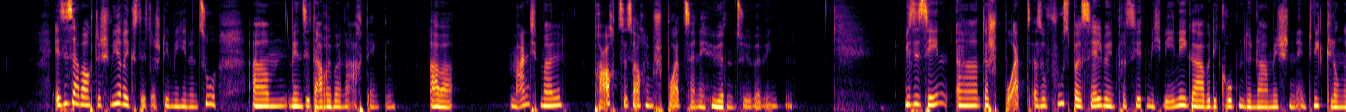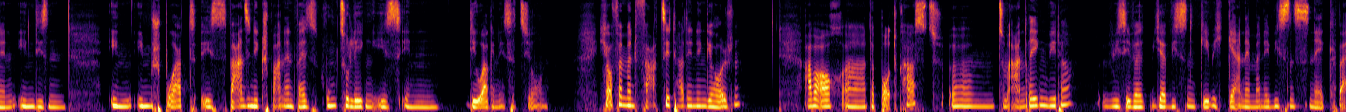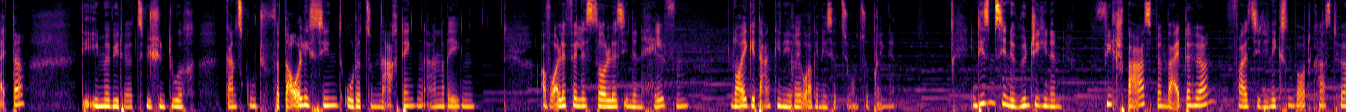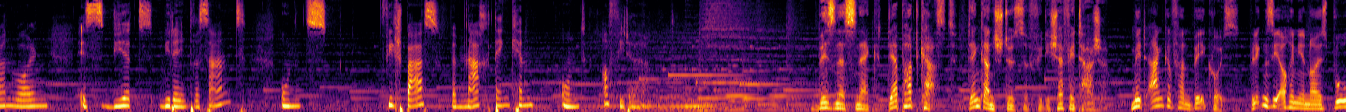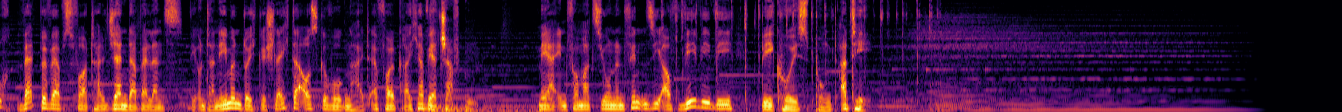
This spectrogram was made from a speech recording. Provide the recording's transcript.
Es ist aber auch das Schwierigste, da stimme ich Ihnen zu, ähm, wenn Sie darüber nachdenken. Aber manchmal braucht es auch im Sport, seine Hürden zu überwinden. Wie Sie sehen, äh, der Sport, also Fußball selber interessiert mich weniger, aber die gruppendynamischen Entwicklungen in diesen, in, im Sport ist wahnsinnig spannend, weil es umzulegen ist in die Organisation. Ich hoffe, mein Fazit hat Ihnen geholfen, aber auch äh, der Podcast ähm, zum Anregen wieder. Wie Sie ja wissen, gebe ich gerne meine Wissenssnack weiter, die immer wieder zwischendurch ganz gut verdaulich sind oder zum Nachdenken anregen. Auf alle Fälle soll es Ihnen helfen, neue Gedanken in Ihre Organisation zu bringen. In diesem Sinne wünsche ich Ihnen viel Spaß beim Weiterhören, falls Sie den nächsten Podcast hören wollen. Es wird wieder interessant und viel Spaß beim Nachdenken und auf Wiederhören. Business Snack, der Podcast. Denkanstöße für die Chefetage. Mit Anke van Beekhuis blicken Sie auch in Ihr neues Buch Wettbewerbsvorteil Gender Balance, wie Unternehmen durch Geschlechterausgewogenheit erfolgreicher wirtschaften. Mehr Informationen finden Sie auf www.beekhuis.at.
